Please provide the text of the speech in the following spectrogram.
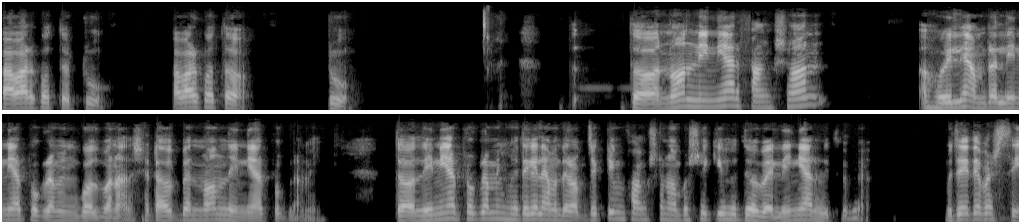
পাওয়ার কত? টু পাওয়ার কত? টু তো নন লিনিয়ার ফাংশন হইলে আমরা লিনিয়ার প্রোগ্রামিং বলব না, সেটা হবে নন লিনিয়ার প্রোগ্রামিং তো লিনিয়ার প্রোগ্রামিং হতে গেলে আমাদের অবজেক্টিভ ফাংশন অবশ্যই কি হতে হবে? লিনিয়ার হইতে হবে। বুঝাইতে পারছি?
